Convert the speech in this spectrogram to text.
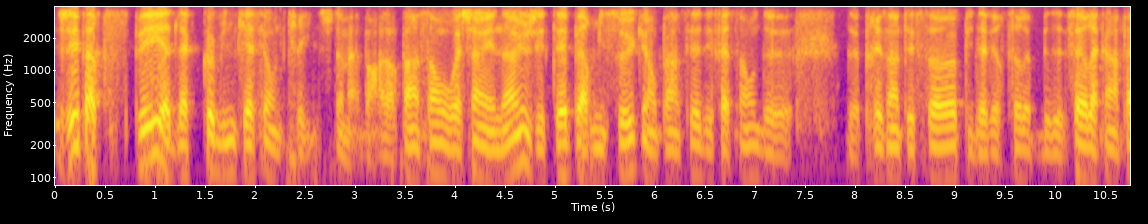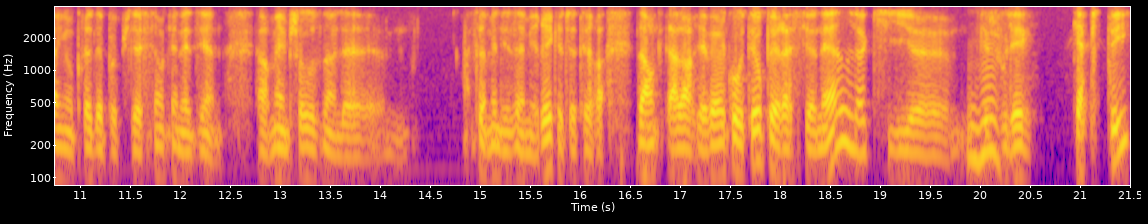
j'ai participé à de la communication de crise, justement. Bon, alors pensons au H1N1, j'étais parmi ceux qui ont pensé à des façons de de présenter ça, puis d'avertir, de faire la campagne auprès de la population canadienne. Alors, même chose dans le sommet des Amériques, etc. Donc, alors, il y avait un côté opérationnel qui, euh, que mhm. je voulais capté.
